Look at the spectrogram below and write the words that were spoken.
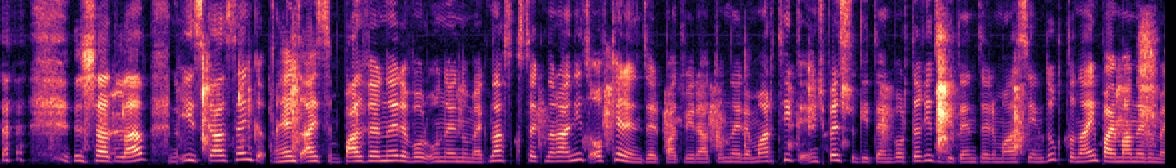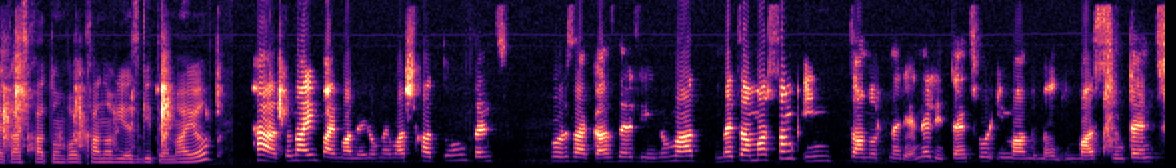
Շատ լավ։ Իսկ ասենք, հենց այս պատվերները, որ ունենում եք, նախ սկսեք նրանից, ովքեր են ձեր պատվիրատուները, մարդիկ ինչպես գիտեն, որտեղից գիտեն ձեր մասին։ Դուք տնային պայմաններում եք աշխատում, որքանով ես գիտեմ, այո։ Հա, տնային պայմաններում եմ աշխատում, տենց որ զակազներ լինում է մեծամասամբ ին ծանոթներ են էլի տենց որ իմանում են իմ մասին տենց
